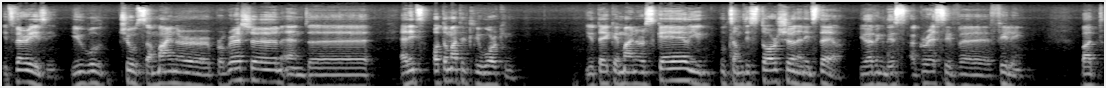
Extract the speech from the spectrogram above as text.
it's very easy. You will choose some minor progression and uh, and it's automatically working. You take a minor scale, you put some distortion, and it's there. You're having this aggressive uh, feeling. But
